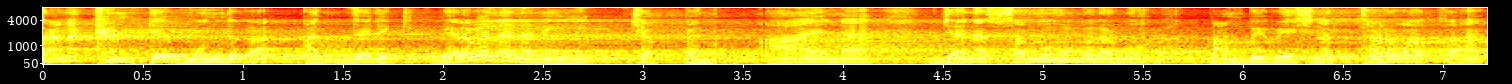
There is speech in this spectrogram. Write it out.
తనకంటే ముందుగా అద్దరికి వెలవలనని చెప్పాను. ఆయన జన సమూహములను పంపివేసిన తర్వాత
